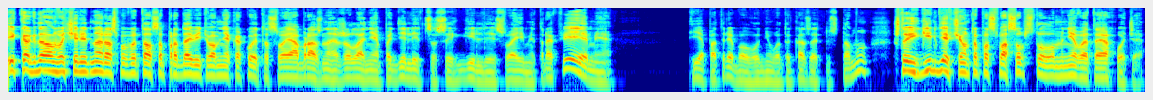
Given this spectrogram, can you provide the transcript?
И когда он в очередной раз попытался продавить во мне какое-то своеобразное желание поделиться с их гильдией своими трофеями, я потребовал у него доказательств тому, что их гильдия в чем-то поспособствовала мне в этой охоте.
